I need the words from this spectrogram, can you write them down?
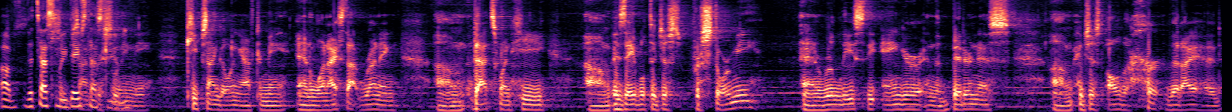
of the testimony, keeps Dave's on testimony. pursuing me, keeps on going after me. And when I stop running, um, that's when he um, is able to just restore me and release the anger and the bitterness um, and just all the hurt that I had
